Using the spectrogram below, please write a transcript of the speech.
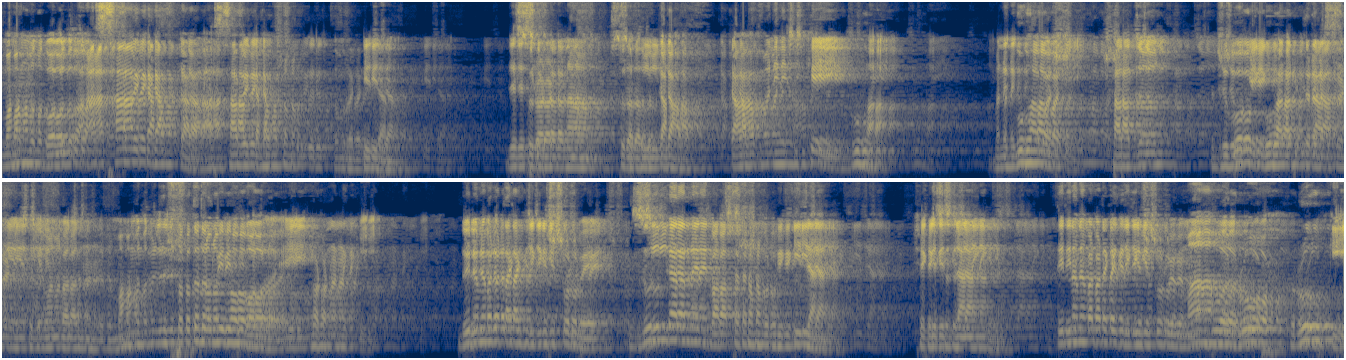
মোহাম্মদ বলো তো আসহাবে কাহফ কারা আসহাবে কাহফ সম্পর্কে তোমরা কি জানো? যে সূরাটার নাম সূরাতুল কাহফ। কাহফ মানে হচ্ছে কে? গুহা। মানে গুহাবাসী। সাতজন যুবক এই গুহার ভিতরে আশ্রয় নিয়েছিল ইমান বাঁচানোর জন্য। মোহাম্মদ যদি সত্য নবী হও বলো এই ঘটনাটা কি? দুই নম্বরে তাকে জিজ্ঞেস করবে জুলকারনাইন বাদশা সম্পর্কে কি জানে? সে কিছু জানে কি তিন নম্বর জিজ্ঞেস করবে, মা হুয়া রূহ রূহ কি?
